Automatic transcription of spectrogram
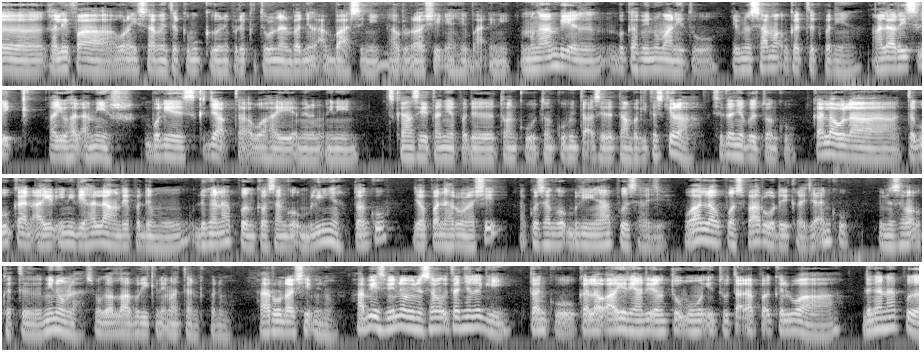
khalifah orang Islam yang terkemuka daripada keturunan Bani Abbas ini Harun Rashid yang hebat ini mengambil bekas minuman itu Ibn Samak berkata kepadanya ala rislik ayuhal amir. Boleh sekejap tak wahai amirul mu'minin sekarang saya tanya pada tuanku Tuanku minta saya datang bagi tazkirah. Saya tanya pada tuanku Kalaulah tegukan air ini dihalang daripadamu Dengan apa engkau sanggup membelinya? Tuanku Jawapan Harun Rashid Aku sanggup beli dengan apa sahaja Walaupun separuh dari kerajaanku. Ibn Samad berkata Minumlah Semoga Allah beri kenikmatan kepadamu. Harun Rashid minum. Habis minum Ibn Samad bertanya lagi Tuanku Kalau air yang ada dalam tubuhmu itu tak dapat keluar dengan apa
